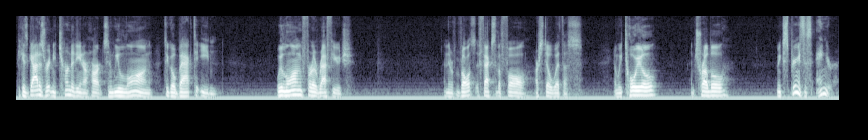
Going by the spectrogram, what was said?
because God has written eternity in our hearts, and we long to go back to Eden. We long for a refuge and the results effects of the fall are still with us. And we toil and trouble. We experience this anger.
